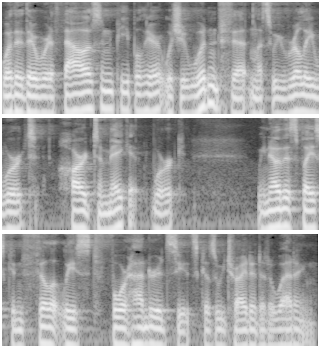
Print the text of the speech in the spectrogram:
Whether there were a thousand people here, which it wouldn't fit unless we really worked hard to make it work. We know this place can fill at least 400 seats because we tried it at a wedding.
